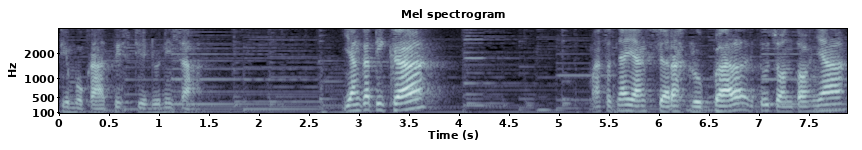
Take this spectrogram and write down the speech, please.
demokratis di Indonesia. Yang ketiga, maksudnya yang sejarah global itu contohnya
